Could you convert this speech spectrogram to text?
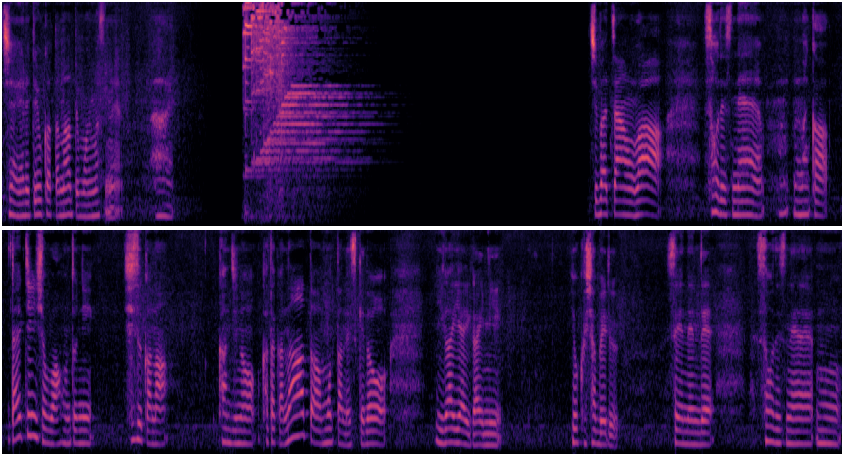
チアやれてよかったなって思いますね。はい。千葉ちゃんはそうですね。なんか第一印象は本当に静かな感じの方かなとは思ったんですけど意外や意外によくしゃべる青年でそうですね。もう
